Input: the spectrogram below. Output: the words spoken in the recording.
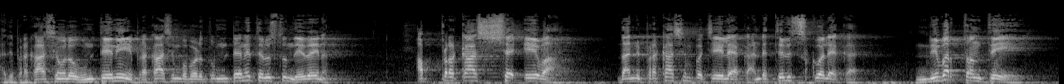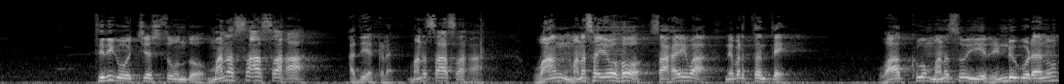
అది ప్రకాశంలో ఉంటేనే ప్రకాశింపబడుతూ ఉంటేనే తెలుస్తుంది ఏదైనా. అప్రకాశ ఏవా. దాన్ని ప్రకాశింప చేయలేక అంటే తెలుసుకోలేక నివర్తంతే తిరిగి వచ్చేస్తూ ఉందో మనసా సహా. అది అక్కడ. మనసా సహా. వాంగ్ మనసయోహో సహైవ నివర్తంతే. వాక్కు మనసు ఈ రెండు కూడాను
